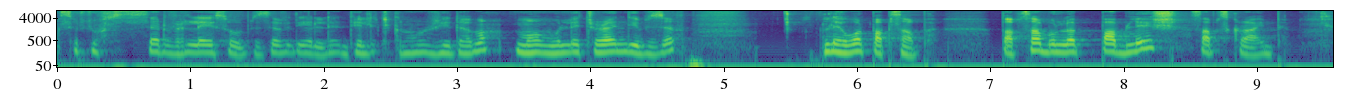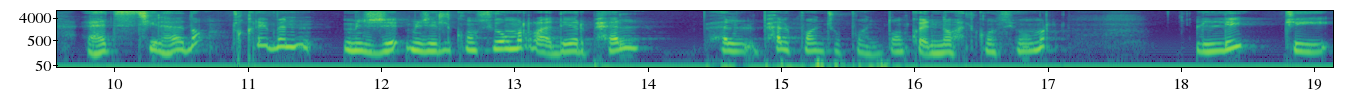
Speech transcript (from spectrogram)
surtout في ال serverless و بزاف ديال ديال ال technologies دابا المهم ولا trendy بزاف اللي هو ال pub sub pub sub ولا publish subscribe هاد ال style هذا تقريبا من جهة ال consumer راه داير بحال بحال بحال point to point donc عندنا واحد ال consumer اللي تي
